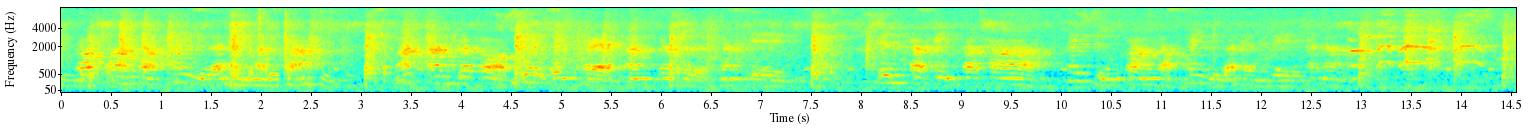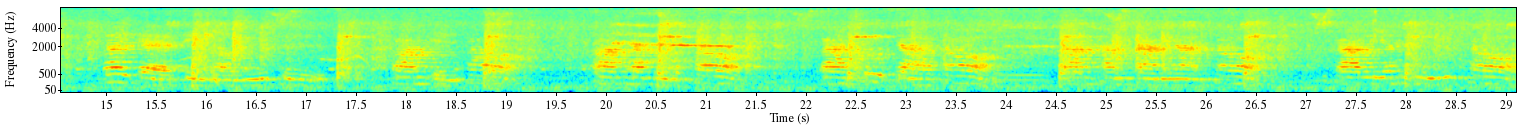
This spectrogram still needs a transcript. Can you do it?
มีพราะความดับไม่เหลือแห่งมันขันเยอะธ์ตั้งเห็นมัดอันประกอบด้วยองค์แปดอันประเสริฐนั้นเอง เป็นปฏิปทาให้ถึงความดับไม่เหลือแห่งเวทนา ได้แก่สิ่งเหล่านี้คือ ความเห็นชอบความดำริชอบการพูดจาชอบการทำการงานชอบ การเลี้ยงชีวิตชอบ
